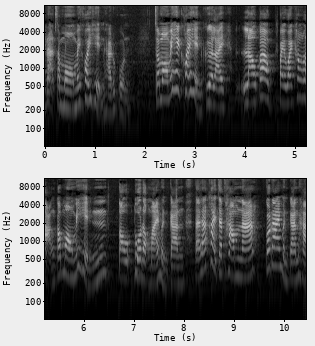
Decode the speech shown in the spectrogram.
สอะจะมองไม่ค่อยเห็นค่ะทุกคน จะมองไม่ค่อยเห็นคืออะไร เราก็ไปไว้ข้างหลังก็มองไม่เห็นตัวตัวดอกไม้เหมือนกัน แต่ถ้าใครจะทำนะ ก็ได้เหมือนกันหา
